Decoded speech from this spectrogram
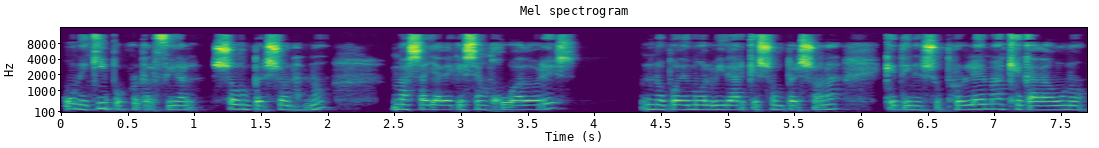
un equipo, porque al final son personas, ¿no? Más allá de que sean jugadores, no podemos olvidar que son personas que tienen sus problemas, que cada uno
